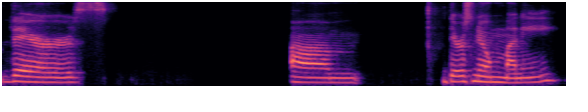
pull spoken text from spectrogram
There's um there's no money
